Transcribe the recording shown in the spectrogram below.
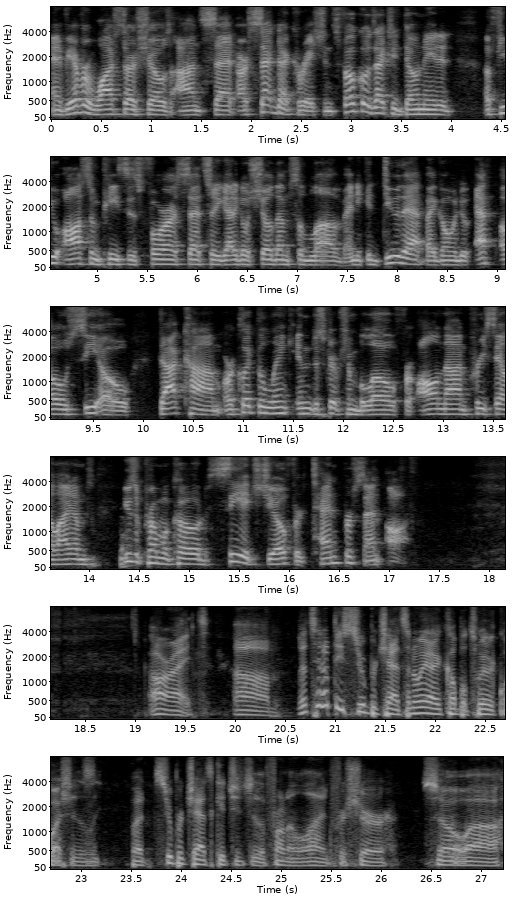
And if you ever watched our shows on set, our set decorations, Foco has actually donated a few awesome pieces for our set. So you got to go show them some love. And you can do that by going to foco.com or click the link in the description below for all non presale items. Use a promo code CHGO for 10% off. All right. Um, let's hit up these super chats. I know we got a couple Twitter questions, but super chats get you to the front of the line for sure. So, uh,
